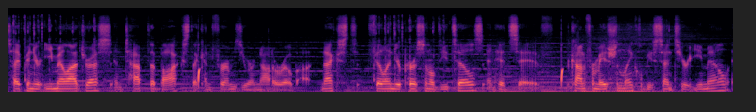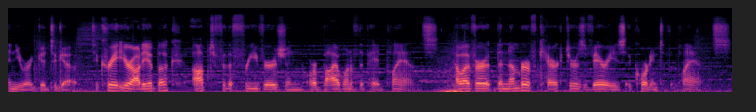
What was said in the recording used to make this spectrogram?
Type in your email address and tap the box that confirms you are not a robot. Next, fill in your personal details and hit save. The confirmation link will be sent to your email and you are good to go. To create your audiobook, opt for the free version or buy one of the paid plans. However, the number of characters varies according to the plans.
